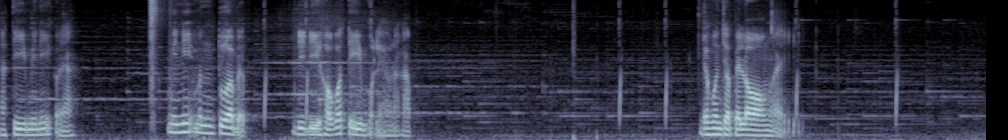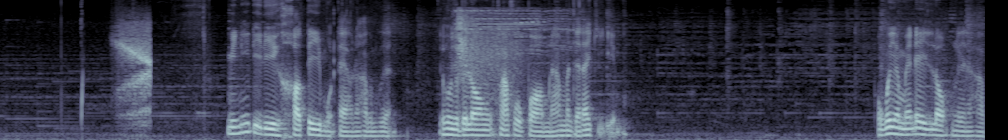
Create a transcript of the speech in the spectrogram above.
หาตีมินิก่อนนะ มินิมันตัวแบบดีๆเขาก็ตีหมดแล้วนะครับ เดี๋ยวคนจะไปลองไอ้มินิดีๆเขาตีหมดแล้วนะครับเพื่อนๆเดี๋ยวผมจะไปลองฟาโฟปลอมนะ มันจะได้กี่เอ็มผมก็ยังไม่ได้ลองเลยนะครับ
